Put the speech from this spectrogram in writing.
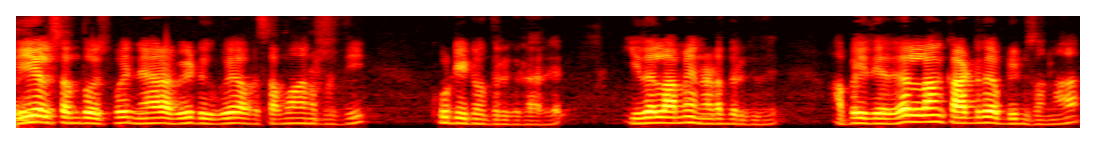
பிஎல் சந்தோஷ் போய் நேராக வீட்டுக்கு போய் அவரை சமாதானப்படுத்தி கூட்டிகிட்டு வந்திருக்கிறாரு. இதெல்லாமே நடந்திருக்குது. அப்போ இது எதெல்லாம் காட்டுது அப்படின்னு சொன்னால்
